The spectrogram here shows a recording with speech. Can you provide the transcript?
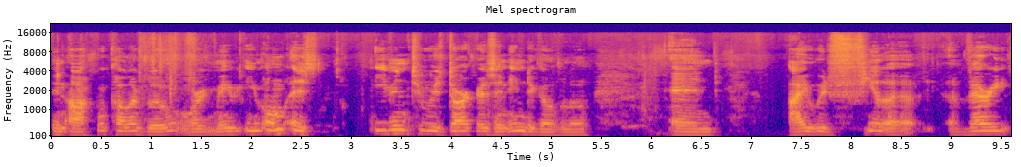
an aqua color blue, or maybe even, as, even to as dark as an indigo blue, and I would feel a, a very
